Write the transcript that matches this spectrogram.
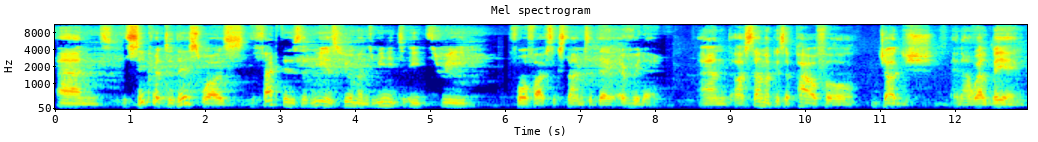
And the secret to this was the fact is that we as humans, we need to eat three, four, five, six times a day, every day. And our stomach is a powerful judge in our well being.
